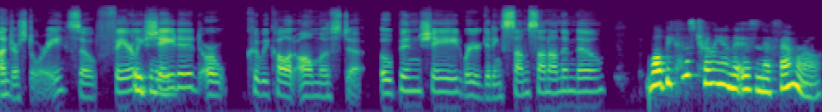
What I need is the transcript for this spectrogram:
understory, so fairly do. shaded, or could we call it almost a open shade where you're getting some sun on them though? Well, because Trillium is an ephemeral,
